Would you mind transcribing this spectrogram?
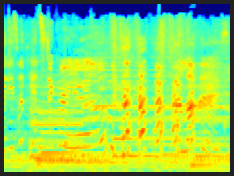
ladies with Instagram. I love this.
